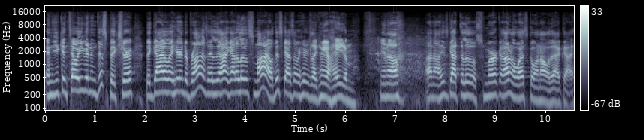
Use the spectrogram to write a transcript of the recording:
And you can tell even in this picture, the guy over here in the bronze, I got a little smile. This guy's over here, he's like, hey, I hate him, you know. I know, he's got the little smirk. I don't know what's going on with that guy.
